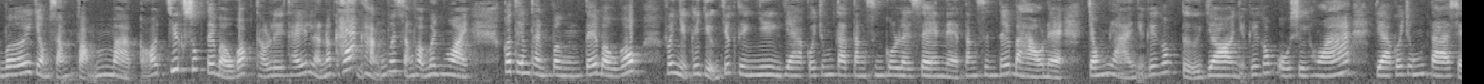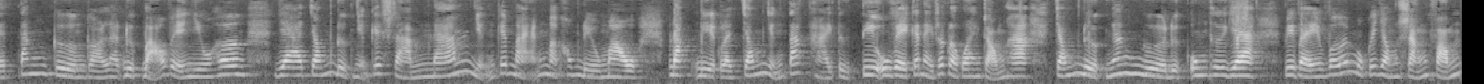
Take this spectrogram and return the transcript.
Với dòng sản phẩm mà có chiết xuất tế bào gốc Thảo Ly thấy là nó khác hẳn với sản phẩm bên ngoài. Có thêm thành phần tế bào gốc với những cái dưỡng chất thiên nhiên da của chúng ta tăng sinh collagen nè tăng sinh tế bào nè, chống lại những cái gốc tự do, những cái gốc oxy hóa. Da của chúng ta sẽ tăng cường, gọi là, được bảo vệ nhiều hơn. Da chống được những cái sạm nám, những cái mảng mà không đều màu. Đặc biệt là chống những tác hại từ tia UV, cái này rất là quan trọng ha. Chống được, ngăn ngừa được ung thư da. Vì vậy, với một cái dòng sản phẩm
